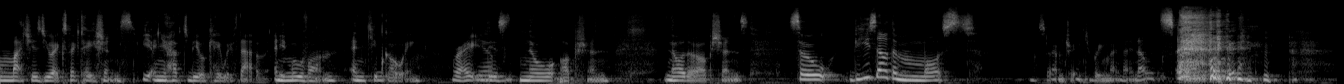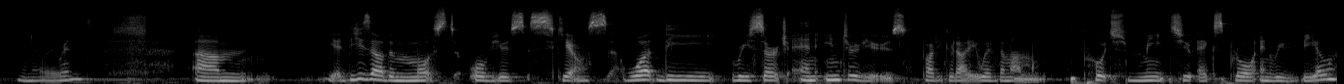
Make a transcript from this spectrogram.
matches your expectations. Yeah. And you have to be okay with that and move on and keep going, right? Yeah. There's no option, no other options. So these are the most. Sorry, I'm trying to bring back my notes. I know where it went. Um, yeah, these are the most obvious skills. What the research and interviews, particularly with the mom, pushed me to explore and reveal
